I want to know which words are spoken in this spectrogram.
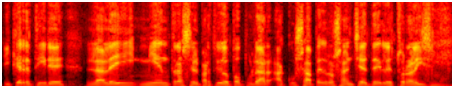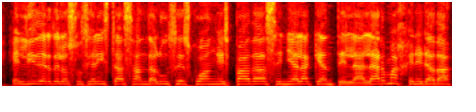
y que retire la ley mientras el Partido Popular acusa a Pedro Sánchez de electoralismo. El líder de los socialistas andaluces, Juan Espada, señala que ante la alarma generada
